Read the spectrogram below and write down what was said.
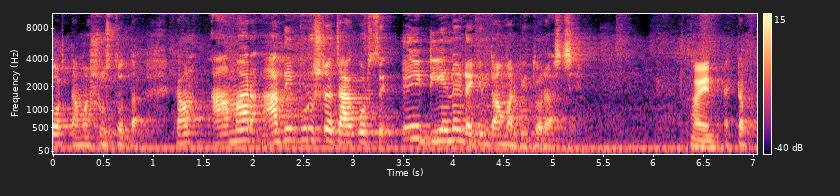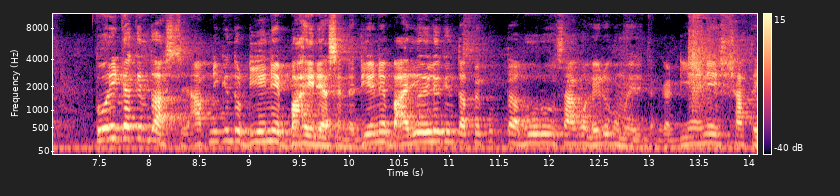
করতে আমার সুস্থতা। কারণ আমার আদি পুরুষরা যা করছে এই ডিএনএটা কিন্তু আমার ভিতরে আসছে। একটা তরিকা কিন্তু আসছে। আপনি কিন্তু ডিএনএ বাইরে আসেন না। ডিএনএ বাইরে হইলে কিন্তু আপনি কুত্তা গরু ছাগল এরকম হয়ে যেতেন। ডিএনএ সাথে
